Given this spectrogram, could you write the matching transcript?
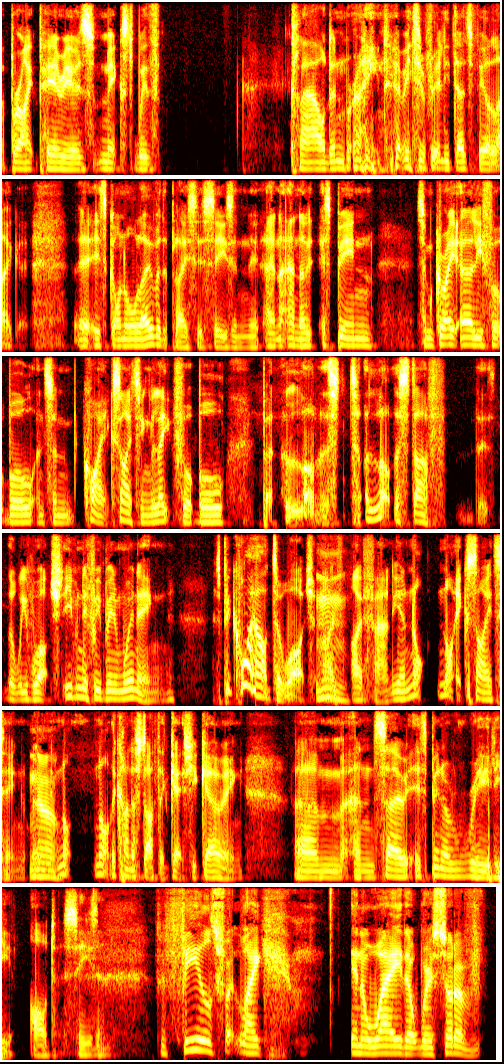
a bright periods mixed with cloud and rain. I mean, it really does feel like it's gone all over the place this season, and and it's been some great early football and some quite exciting late football, but a lot of the st- a lot of the stuff that, that we've watched, even if we've been winning. It's been quite hard to watch. I've, mm. I've found, you know, not not exciting, No. not not the kind of stuff that gets you going, um, and so it's been a really odd season. It feels for, like, in a way, that we're sort of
